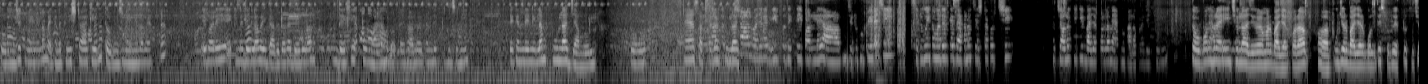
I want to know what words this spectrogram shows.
তরমুজে কিনে নিলাম। এখানে তিরিশ টাকা কেজি তরমুজ নিয়ে নিলাম একটা। এবারে এখানে দেখলাম, এই দাদুটাকে দেখলাম। দেখে একটু মায়া হলো, তাই ভালো এখান থেকে একটু কিছু নিই। তো এখান থেকে নিলাম কুল জামরুল। তো হ্যাঁ সাত টাকার কুল বাজারে ভিড় তো দেখতেই পারলে, আর যেটুকু পেরেছি, সেটুকুই তোমাদেরকে দেখানোর চেষ্টা করছি। চলো কি কি বাজার করলাম, এখন ভালো করে দেখিয়ে দিই তো বন্ধুরা এই ছিল আজকে আমার বাজার করা পুজোর বাজার বলতে শুধু একটু কিছু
